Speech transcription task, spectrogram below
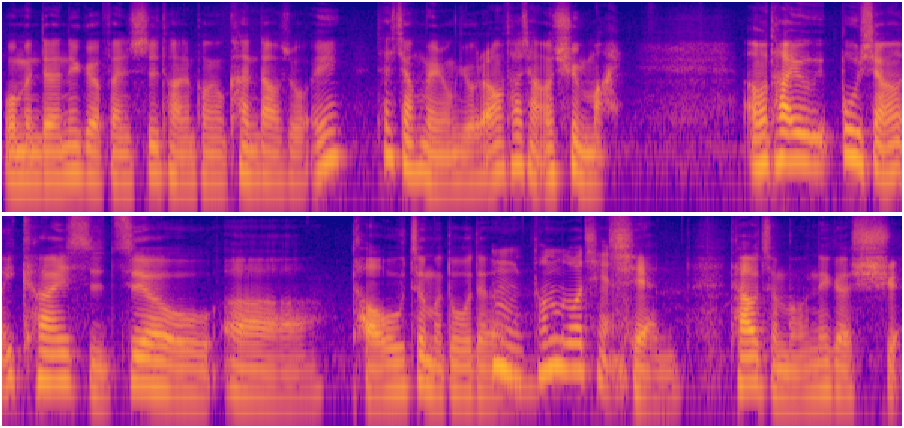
我们的那个粉丝团的朋友看到说，诶，他讲美容油，然后他想要去买，然后他又不想要一开始就呃投这么多的嗯，投那么多钱，钱，他要怎么那个选？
